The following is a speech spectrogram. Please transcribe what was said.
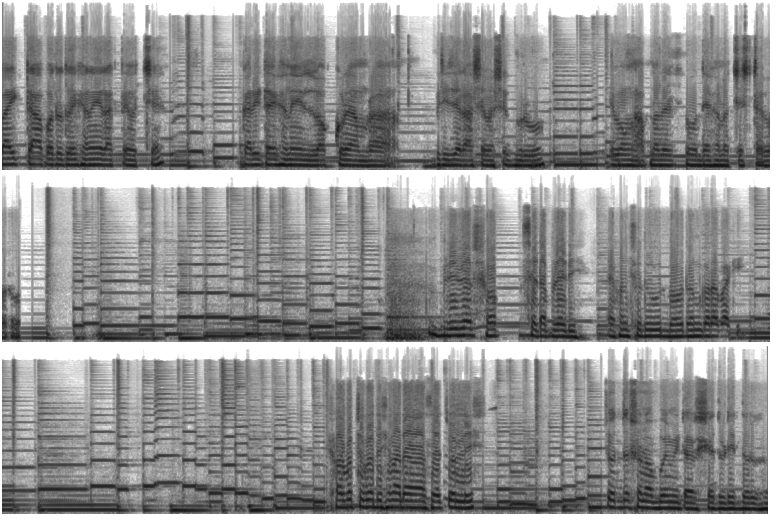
বাইকটা আপাতত এখানেই রাখতে হচ্ছে। গাড়িটা এখানে লক করে আমরা ব্রিজের আশেপাশে ঘুরবো এবং আপনাদেরকেও দেখানোর চেষ্টা করব। ব্রিজের সব সেট আপ রেডি এখন শুধু উদ্বোধন করা বাকি। সর্বোচ্চ গতি সীমা দেওয়া আছে চল্লিশ। চোদ্দশো নব্বই মিটার সেতুটির দৈর্ঘ্য।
